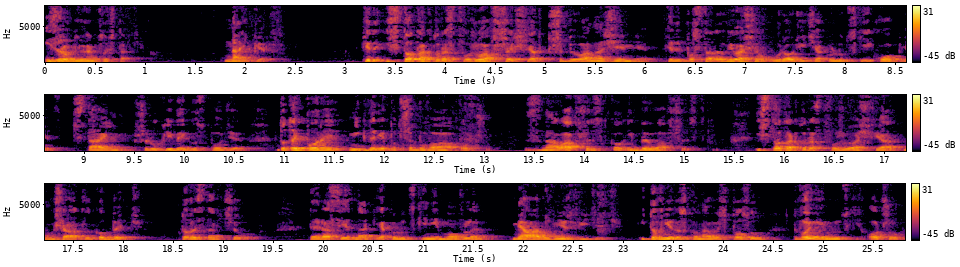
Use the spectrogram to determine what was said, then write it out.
I zrobiłem coś takiego. Najpierw. Kiedy istota, która stworzyła wszechświat, przybyła na ziemię, kiedy postanowiła się urodzić jako ludzki chłopiec w stajni, przy ruchliwej gospodzie, do tej pory nigdy nie potrzebowała oczu. Znała wszystko i była wszystkim. Istota, która stworzyła świat, musiała tylko być. To wystarczyło. Teraz jednak, jako ludzkie niemowlę, miała również widzieć. I to w niedoskonały sposób, dwojgiem ludzkich oczu,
